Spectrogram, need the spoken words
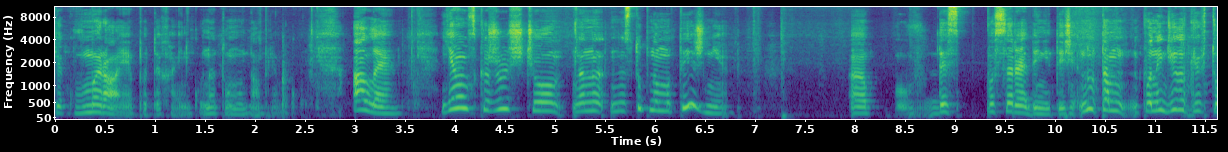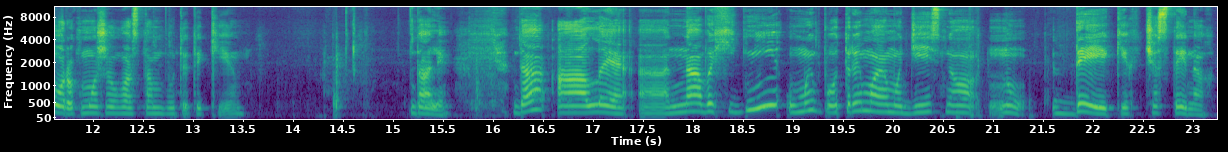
як вмирає потихеньку на тому напрямку. Але я вам скажу, що на, на наступному тижні, е, десь посередині тижня, ну там понеділок вівторок може у вас там бути такі. Далі. Да? Але е, на вихідні ми отримаємо дійсно ну, деяких частинах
